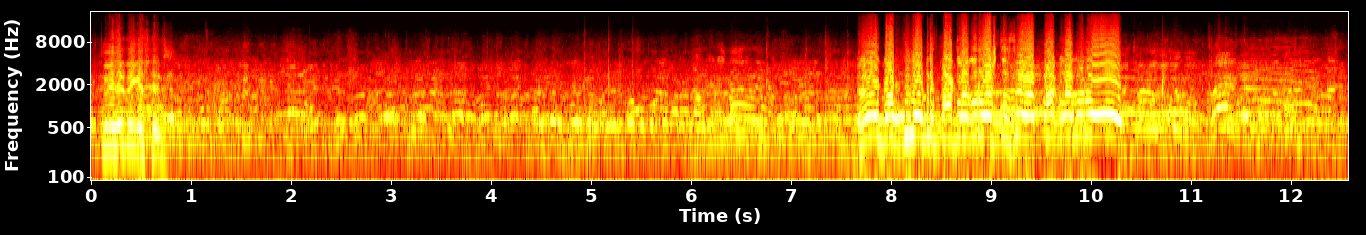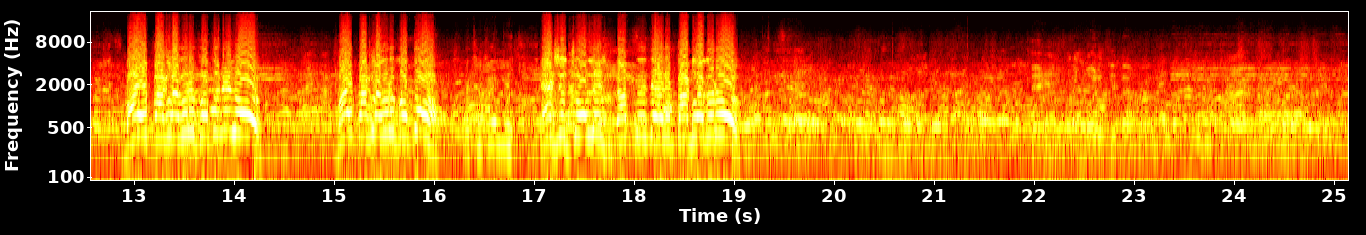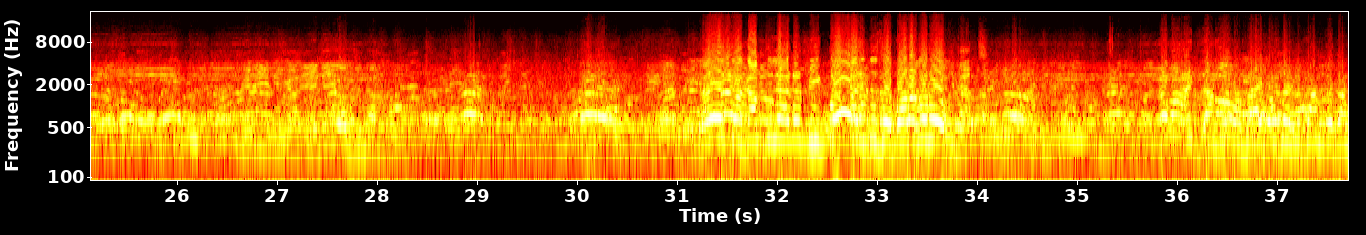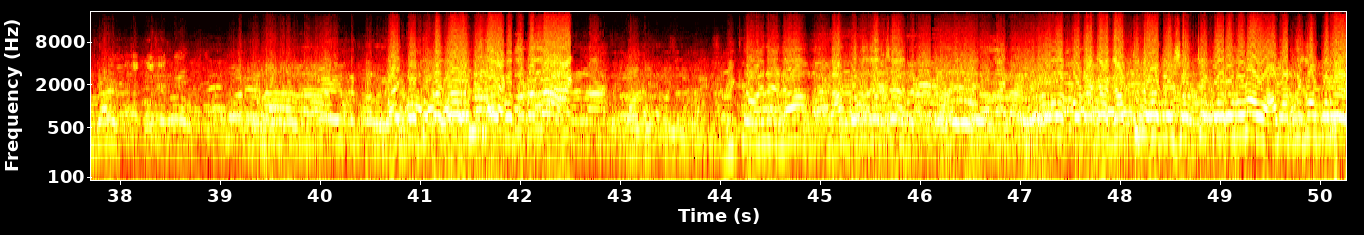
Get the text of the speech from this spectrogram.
তুই এদিকে একটা পাগলা গরু আসতেছে, পাগলা গরু। ভাই পাগলা গরু কত নিল? ভাই, পাগলা গরু কত? একশো চল্লিশ। গাবতুল্লাহ পাগলা গরু। গাবতুল্লাহ হাটের বিগ বস বাড়িতেছে বড় গরু। ভাই, কত টাকা? কত বিক্রি হয় না? দাম কত পনেরো লক্ষ টাকা গাবতুল্লাহ হাটের সবচেয়ে বড় গরু আমার থেকে উপরে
